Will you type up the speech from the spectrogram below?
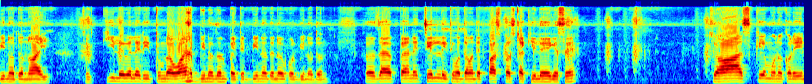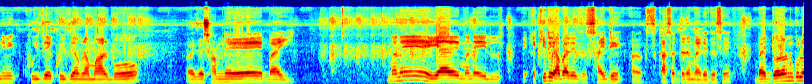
বিনোদন হয়, তো কী লেভেলেরই তোমরা বিনোদন পাইতে, বিনোদনের উপর বিনোদন। তো যাই হোক প্যানে চিল ইতিমধ্যে আমাদের পাঁচ পাঁচটা কিল হয়ে গেছে। তো আজকে মনে করে এনিমি খুঁজে খুঁজে আমরা মারবো। ওই যে সামনে ভাই। মানে ইয়ার মানে কিরে আবার সাইডে কাছের ডারে মাইরে দিয়েছে। ভাই ড্রোনগুলো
